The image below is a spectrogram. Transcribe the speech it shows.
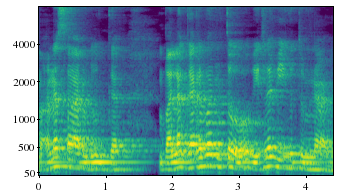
మానసారుడు గ బలగర్వంతో విర్రవీగుతున్నాడు.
